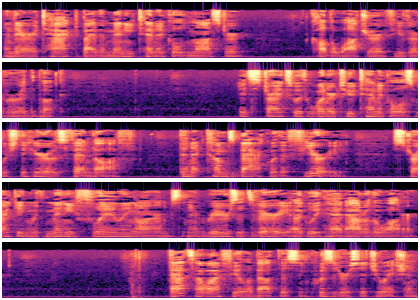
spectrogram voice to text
and they are attacked by the many tentacled monster? Called the Watcher if you've ever read the book. It strikes with one or two tentacles, which the heroes fend off. Then it comes back with a fury, striking with many flailing arms, and it rears its very ugly head out of the water. That's how I feel about this Inquisitor situation.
